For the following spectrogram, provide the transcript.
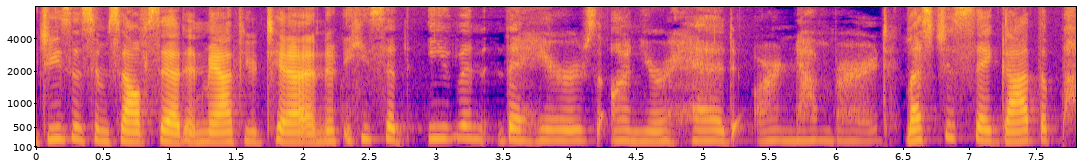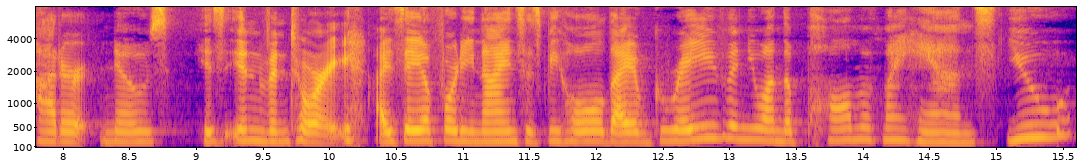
Jesus himself said in Matthew 10, He said, Even the hairs on your head are numbered. Let's just say God the potter knows his inventory. Isaiah 49 says, Behold, I have graven you on the palm of my hands. You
